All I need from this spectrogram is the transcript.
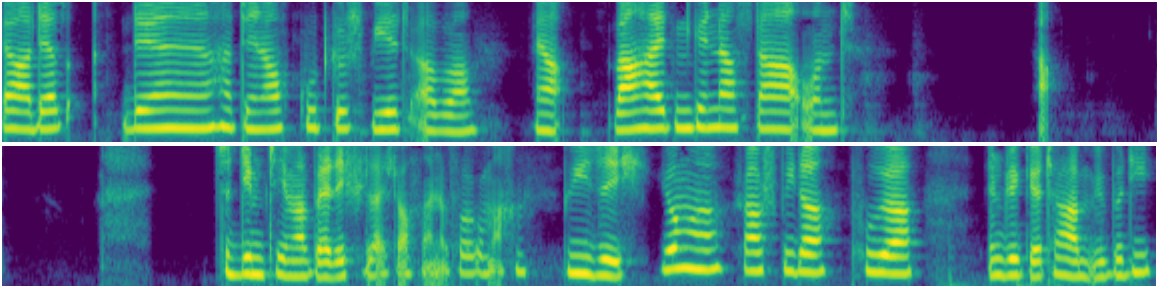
ja, der der hat den auch gut gespielt, aber ja, war halt ein Kinderstar und ja. Zu dem Thema werde ich vielleicht auch mal eine Folge machen, wie sich junge Schauspieler früher entwickelt haben über die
